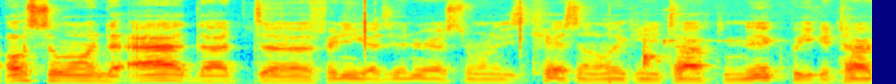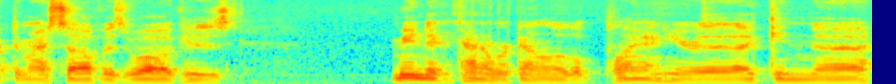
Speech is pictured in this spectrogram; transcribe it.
also wanted to add that uh, if any of you guys are interested in one of these kits, not only can you talk to Nick, but you can talk to myself as well, because me and Nick are kind of working on a little plan here that I can uh,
